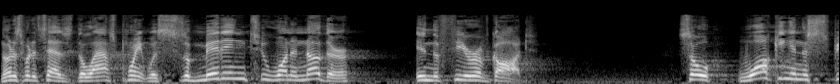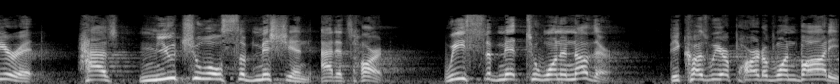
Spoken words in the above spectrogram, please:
Notice what it says. The last point was submitting to one another in the fear of God. So, walking in the Spirit has mutual submission at its heart. We submit to one another because we are part of one body.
